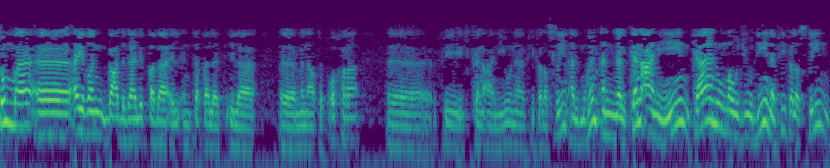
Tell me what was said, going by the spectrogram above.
ثم آه، أيضا بعد ذلك قبائل انتقلت إلى آه، مناطق أخرى. في كنعانيون في فلسطين. المهم أن الكنعانيين كانوا موجودين في فلسطين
